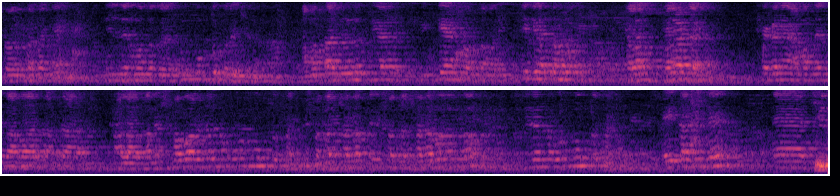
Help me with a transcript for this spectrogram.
সংস্থাটাকে নিজেদের মতো করে উন্মুক্ত করেছিলাম। আমার দাবি হলো ক্রিয়া ক্রিয়ান সংস্থা মানে স্টেডিয়ামটা হলো খেলা, খেলার জায়গা। সেখানে আমাদের বাবা, চাচা, খালা মানে সবার জন্য উন্মুক্ত থাকবে সকাল ছটা থেকে সন্ধ্যা ছটা পর্যন্ত স্টেডিয়ামটা উন্মুক্ত থাকবে এই দাবিতে ছিল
